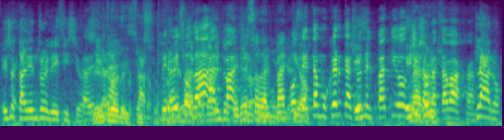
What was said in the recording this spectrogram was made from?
eso está dentro del edificio. Está Dentro del edificio. Pero Claro. eso da al patio. Pero eso da al patio. O sea, esta mujer cayó Es- en el patio de la planta baja. Claro.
